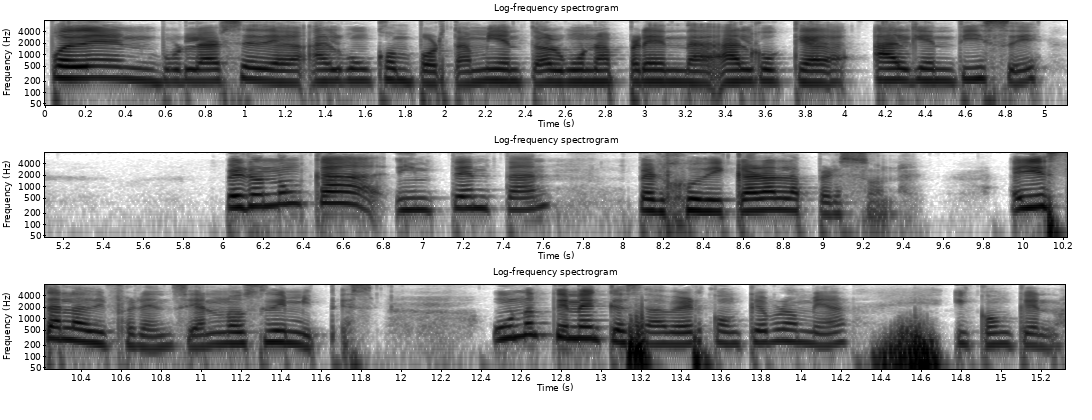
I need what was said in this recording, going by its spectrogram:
pueden burlarse de algún comportamiento, alguna prenda, algo que alguien dice pero nunca intentan perjudicar a la persona. Ahí está la diferencia, los límites. Uno tiene que saber con qué bromear y con qué no.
